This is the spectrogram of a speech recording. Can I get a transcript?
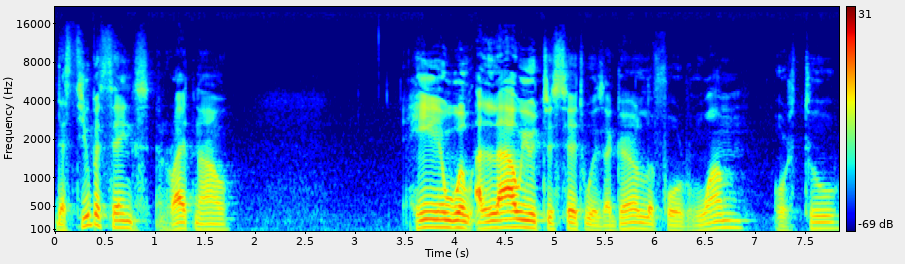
The stupid things right now, he will allow you to sit with a girl for one or two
